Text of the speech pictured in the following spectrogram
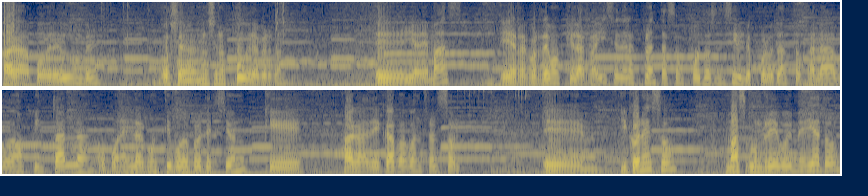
haga podredumbre, o sea, no se nos pudra, perdón. Eh, y además, eh, recordemos que las raíces de las plantas son fotosensibles, por lo tanto ojalá podamos pintarlas o ponerle algún tipo de protección que haga de capa contra el sol. Eh, y con eso, más un riego inmediato,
